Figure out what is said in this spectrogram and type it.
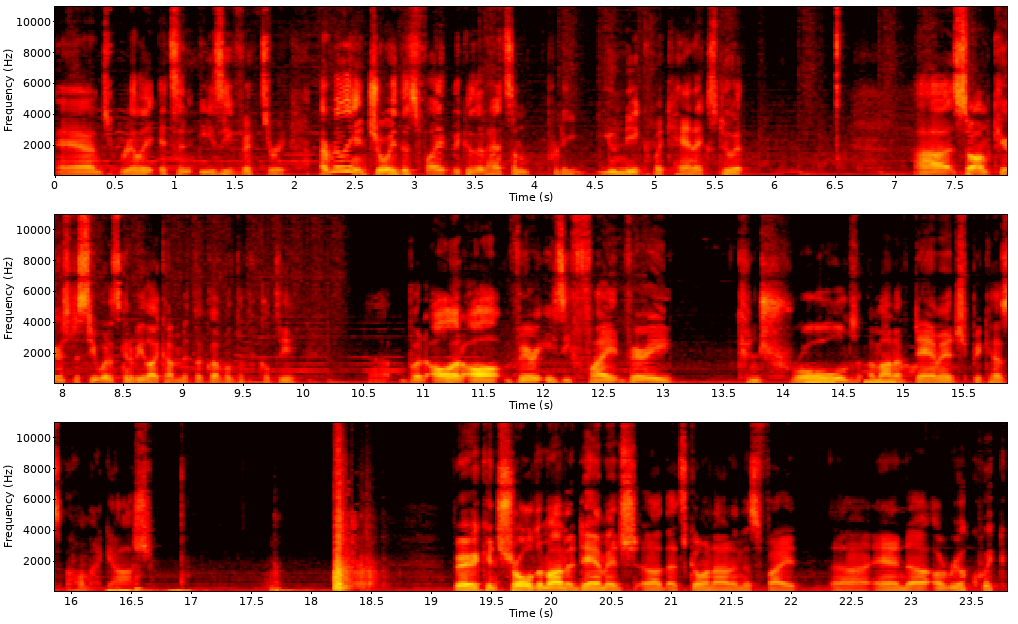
and really, it's an easy victory. I really enjoyed this fight because it had some pretty unique mechanics to it. Uh, so I'm curious to see what it's going to be like on Mythic level difficulty. Uh, but all in all, very easy fight, very controlled amount of damage because, oh my gosh, very controlled amount of damage uh, that's going on in this fight. Uh, and uh, a real quick,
